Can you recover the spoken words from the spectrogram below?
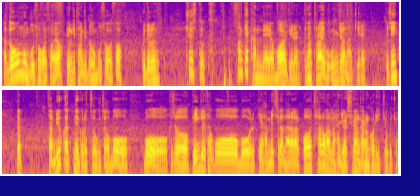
그러니까 너무 무서워서요. 비행기 타는 게 너무 무서워서 그들은 choose to 선택한대요. 뭐 하기를. 그냥 드라이브 운전하기를. 그지? 그러니까 자 미국 같은 데 그렇죠. 그죠? 뭐뭐 그저 비행기를 타고 뭐 이렇게 한 몇 시간 날아갈 거 차로 가면 한 10 시간 가는 거리 있죠. 그죠?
